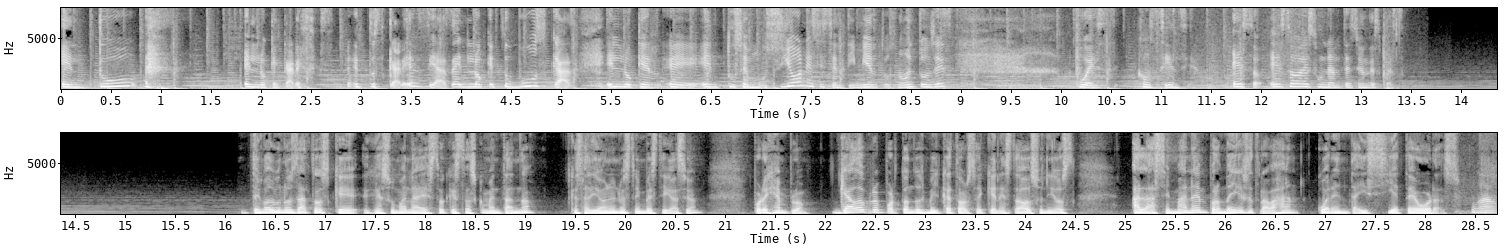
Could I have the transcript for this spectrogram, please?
en tu en lo que careces, en tus carencias, en lo que tú buscas, en lo que eh, en tus emociones y sentimientos, ¿no? Entonces, pues conciencia. Eso, eso es un antes y un después. Tengo algunos datos que, que suman a esto que estás comentando, que salieron en nuestra investigación. Por ejemplo, Gallup reportó en 2014 que en Estados Unidos a la semana en promedio se trabajan 47 horas. Wow.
